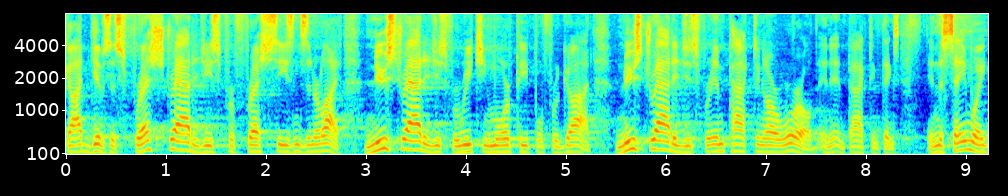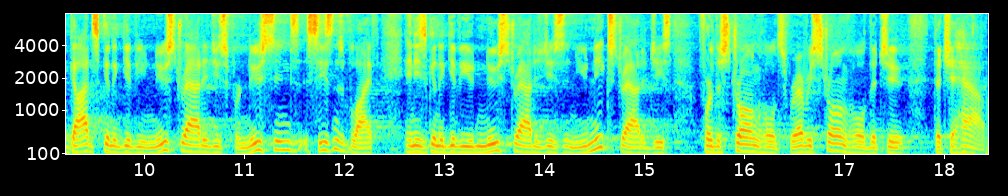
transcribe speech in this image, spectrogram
God gives us fresh strategies for fresh seasons in our life, new strategies for reaching more people for God, new strategies for impacting our world and impacting things. In the same way, God's going to give you new strategies for new seasons of life, and He's going to give you new strategies and unique strategies for the strongholds, for every stronghold that you you, that you have.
